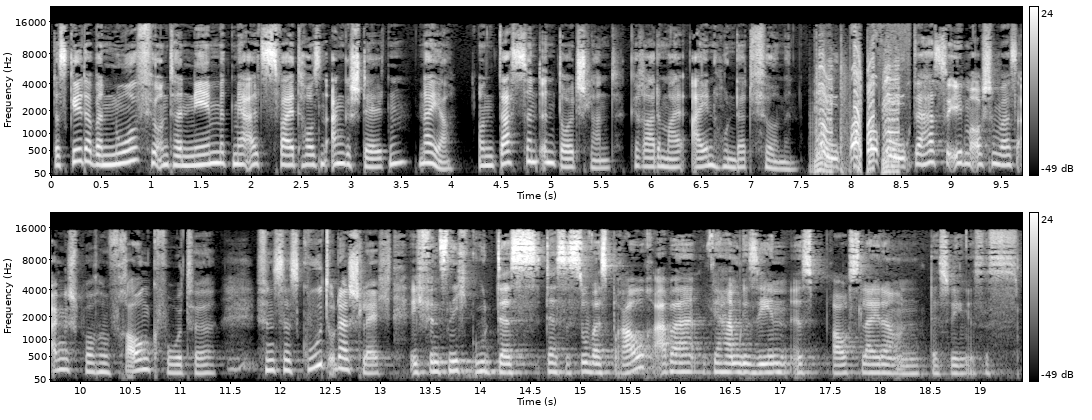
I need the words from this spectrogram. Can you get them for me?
Das gilt aber nur für Unternehmen mit mehr als 2000 Angestellten. Naja, und das sind in Deutschland gerade mal 100 Firmen. Da hast du eben auch schon was angesprochen, Frauenquote. Findest du das gut oder schlecht? Ich finde es nicht gut, dass, dass es sowas braucht, aber wir haben gesehen, es braucht es leider und deswegen ist es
